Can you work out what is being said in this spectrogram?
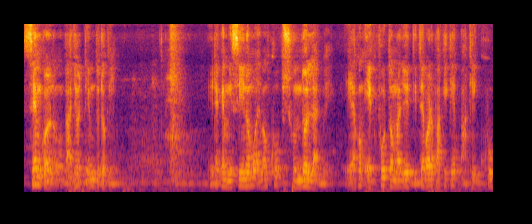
সেম করে নেব, গাজর, ডিম দুটোকেই। এটাকে মিশিয়ে নেব এবং খুব সুন্দর লাগবে। এরকম এক ফুট তোমরা যদি দিতে পারো পাখিকে, পাখি খুব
